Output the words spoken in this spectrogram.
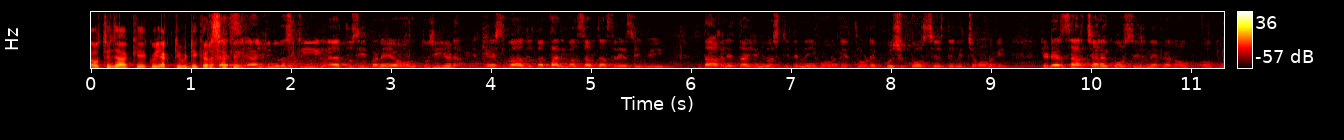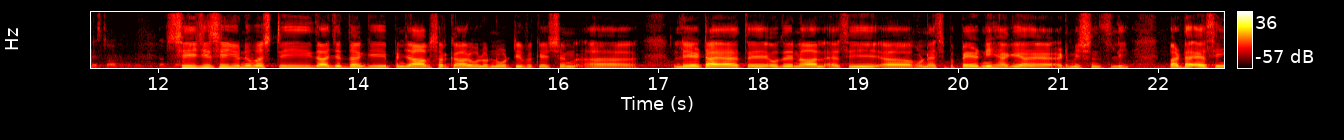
ਉੱਥੇ ਜਾ ਕੇ ਕੋਈ ਐਕਟੀਵਿਟੀ ਕਰ ਸਕੇ। ਯੂਨੀਵਰਸਿਟੀ ਤੁਸੀਂ ਬਣੇ ਹੋ ਹੁਣ ਤੁਸੀਂ ਜਿਹੜਾ ਇਸ ਵਾਰ ਜਿੱਦਾਂ ਧਾਲੀਵਾਲ ਸਾਹਿਬ ਦੱਸ ਰਹੇ ਸੀ ਵੀ ਦਾਖਲੇ ਤਾਂ ਯੂਨੀਵਰਸਿਟੀ ਦੇ ਨਹੀਂ ਹੋਣਗੇ ਥੋੜੇ ਕੁਝ ਕੋਰਸਿਸ ਦੇ ਵਿੱਚ ਹੋਣਗੇ ਜਿਹੜੇ ਰਿਸਰਚ ਵਾਲੇ ਕੋਰਸਿਸ ਨੇ ਫਿਰ ਉਹ ਉਹ ਕਿਵੇਂ ਸਟਾਰਟ ਹੋਣਗੇ ਕਿੱਦਾਂ ਸੀਜੀਸੀ ਯੂਨੀਵਰਸਿਟੀ ਦਾ ਜਿੱਦਾਂ ਕਿ ਪੰਜਾਬ ਸਰਕਾਰ ਵੱਲੋਂ ਨੋਟੀਫਿਕੇਸ਼ਨ ਲੇਟ ਆਇਆ ਤੇ ਉਹਦੇ ਨਾਲ ਅਸੀਂ ਅ, ਹੁਣ ਅਸੀਂ ਪ੍ਰਪੇਅਰ ਨਹੀਂ ਹੈਗੇ ਐਡਮਿਸ਼ਨਸ ਲਈ। ਬਟ ਅਸੀਂ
